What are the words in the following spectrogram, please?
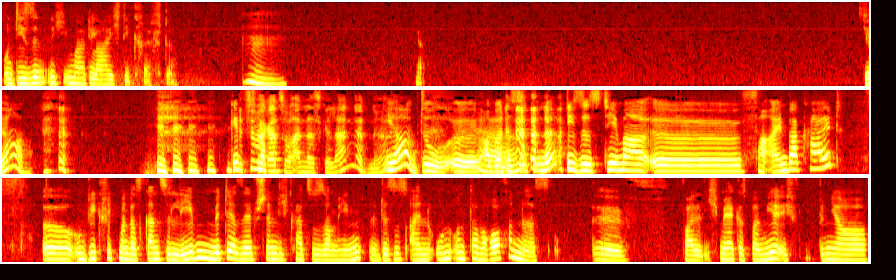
Und die sind nicht immer gleich, die Kräfte. Hm. Ja. Ja. Jetzt sind wir ganz woanders gelandet, ne? Ja, du, äh, ja. aber das ist, ne, dieses Thema äh, Vereinbarkeit äh, und wie kriegt man das ganze Leben mit der Selbstständigkeit zusammen hin, das ist ein ununterbrochenes äh, weil ich merke es bei mir, ich bin ja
